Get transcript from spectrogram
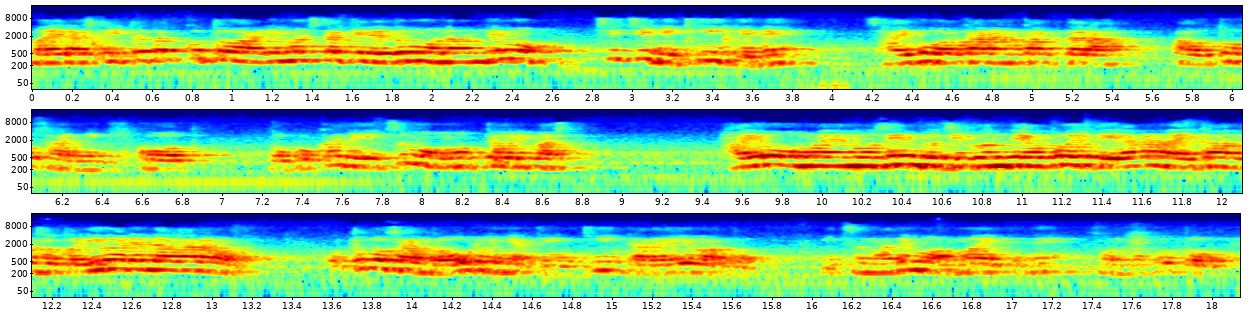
参らせていただくことはありましたけれども何でも父に聞いてね最後わからんかったらあお父さんに聞こうとどこかでいつも思っておりました「はよお前も全部自分で覚えてやらないかんぞ」と言われながらもお父さんがおるんやけん聞いたらええわといつまでも甘えてねそんなことを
